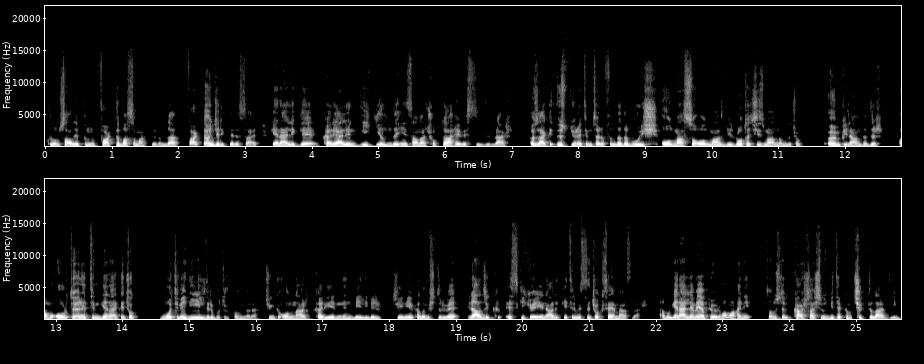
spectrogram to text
kurumsal yapının farklı basamaklarında farklı önceliklere sahip. Genellikle kariyerlerin ilk yılında insanlar çok daha heveslidirler. Özellikle üst yönetim tarafında da bu iş olmazsa olmaz bir rota çizme anlamında çok ön plandadır. Ama orta yönetim genellikle çok motive değildir bu tür konulara. Çünkü onlar kariyerinin belli bir şeyini yakalamıştır ve birazcık eski köye yeni adet getirmesini çok sevmezler. Ya bu genelleme yapıyorum ama hani sonuçta karşılaştığımız bir takım çıktılar diyeyim.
